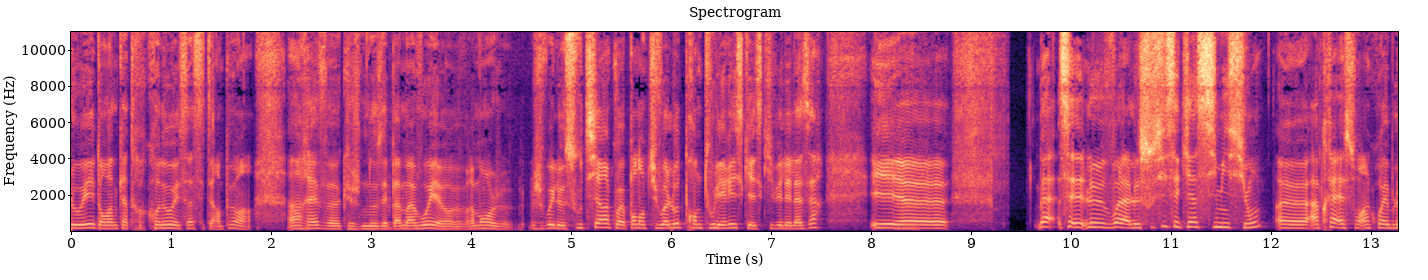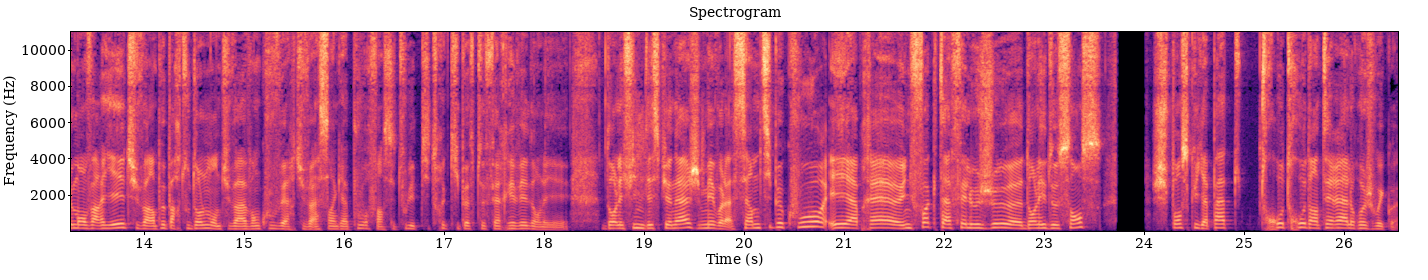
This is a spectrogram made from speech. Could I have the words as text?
Chloé dans 24 heures chrono et ça, c'était un peu un, un rêve que je n'osais pas m'avouer. Euh, vraiment, je, jouer le soutien quoi, pendant que tu vois l'autre prendre tous les risques et esquiver les lasers. Et euh, bah, c'est le voilà le souci c'est qu'il y a six missions. Euh, après elles sont incroyablement variées. Tu vas un peu partout dans le monde. Tu vas à Vancouver, tu vas à Singapour. Enfin c'est tous les petits trucs qui peuvent te faire rêver dans les dans les films d'espionnage. Mais voilà c'est un petit peu court. Et après une fois que tu as fait le jeu dans les deux sens, je pense qu'il n'y a pas trop trop d'intérêt à le rejouer quoi.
